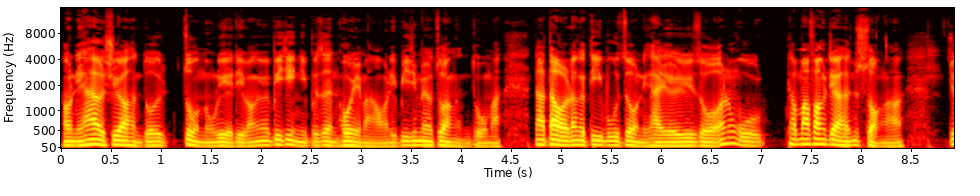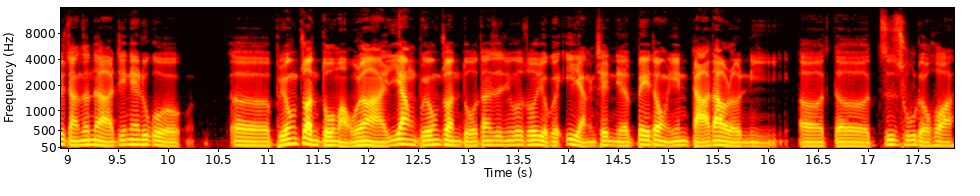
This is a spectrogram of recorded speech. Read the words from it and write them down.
哦，你还有需要很多做努力的地方，因为毕竟你不是很会嘛哦，你毕竟没有赚很多嘛。那到了那个地步之后，你才可以说，嗯，我他妈放假很爽啊！就讲真的啊，今天如果呃不用赚多嘛，我讲一样不用赚多，但是如果说有个一两千，你的被动已经达到了你呃的支出的话。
